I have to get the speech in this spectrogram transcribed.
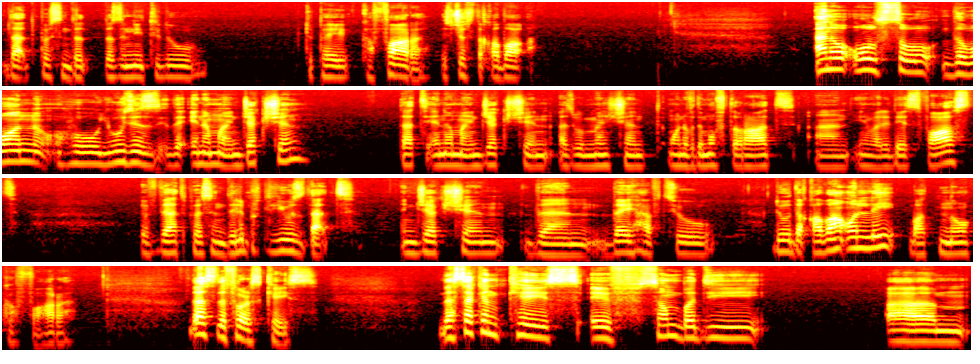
that person that doesn't need to do to pay kafara. It's just the qada. And also the one who uses the enema injection. That enema injection, as we mentioned, one of the muftarat and invalidates fast. If that person deliberately used that injection, then they have to do the qada only, but no kafara. That's the first case. The second case, if somebody um,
